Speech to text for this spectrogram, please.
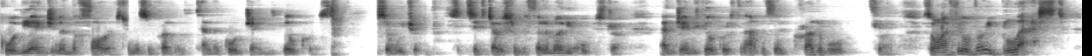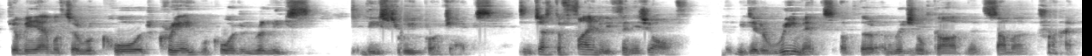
called The Angel in the Forest, from this incredible tenor called James Gilchrist. So we took six cellists from the Philharmonia Orchestra and James Gilchrist, and that was an incredible thrill. So I feel very blessed to be able to record, create, record, and release these three projects. And just to finally finish off, we did a remix of the original Garden in Summer track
